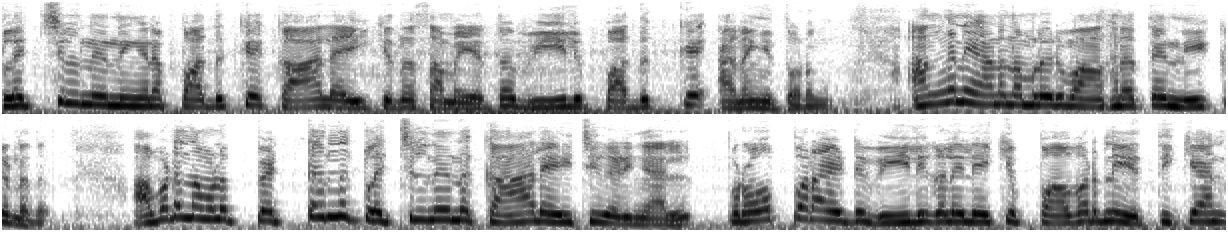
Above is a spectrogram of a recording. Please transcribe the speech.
ക്ലച്ചിൽ നിന്ന് ഇങ്ങനെ പതുക്കെ കാലയക്കുന്ന സമയത്ത് വീൽ പതുക്കെ അനങ്ങി തുടങ്ങും. അങ്ങനെയാണ് നമ്മളൊരു വാഹനത്തെ നീക്കേണ്ടത്. അവിടെ നമ്മൾ പെട്ടെന്ന് ക്ലച്ചിൽ നിന്ന് കാലയച്ചു കഴിഞ്ഞാൽ പ്രോപ്പറായിട്ട് വീലുകളിലേക്ക് പവറിനെ എത്തിക്കാൻ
